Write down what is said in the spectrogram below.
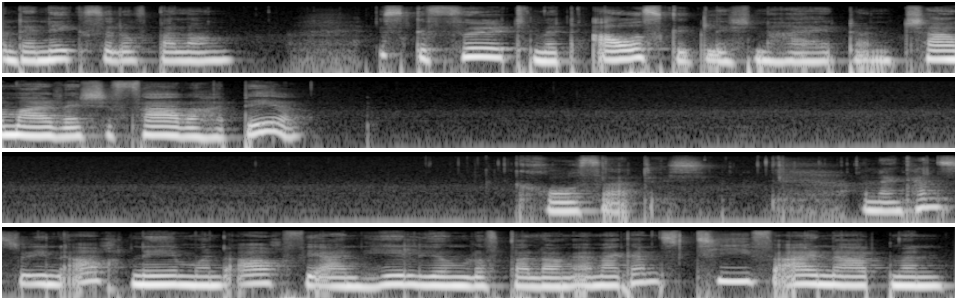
Und der nächste Luftballon ist gefüllt mit Ausgeglichenheit und schau mal, welche Farbe hat der? Großartig. Und dann kannst du ihn auch nehmen und auch wie einen Heliumluftballon einmal ganz tief einatmen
